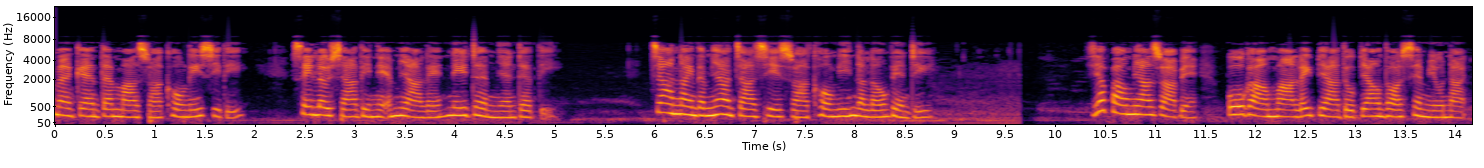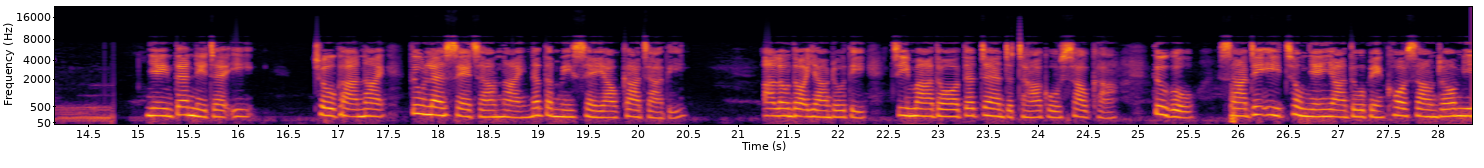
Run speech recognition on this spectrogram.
မှန်ကန်တတ်မှစွာခုန်လေးရှိသည်စိတ်လှုပ်ရှားသည်နှင့်အမျှလည်းနှေးတက်မြန်တတ်သည်ကြာနိုင်သမျှကြာရှည်စွာခုန်ပြီးနှလုံးပင်တည်ရပ်ပေါင်းများစွာပင်ပိုးကောင်မှလိပ်ပြသို့ပြောင်းသောဆင့်မျိုး၌ငြိမ်သက်နေတတ်၏ ထိုခါ၌သူ့လက်ဆယ်ချောင်း၌နတ်သမီးဆယ်ယောက်ကကြသည်အလုံးသောအယောင်တို့သည်ကြီးမားသောတက်တန့်တထားကိုဆောက်ခါသူ့ကိုဇာတိဤချုပ်ငင်းရာသို့ပင်ခေါ်ဆောင်တော်မူ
